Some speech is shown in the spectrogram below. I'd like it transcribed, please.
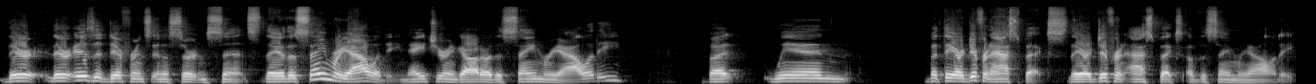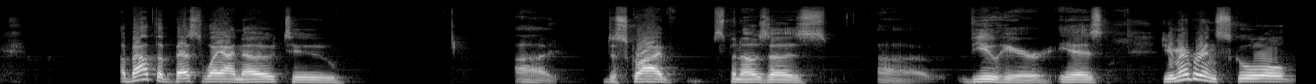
There, there is a difference in a certain sense. They are the same reality. Nature and God are the same reality, but when, but they are different aspects. They are different aspects of the same reality. About the best way I know to uh, describe Spinoza's uh, view here is do you remember in school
